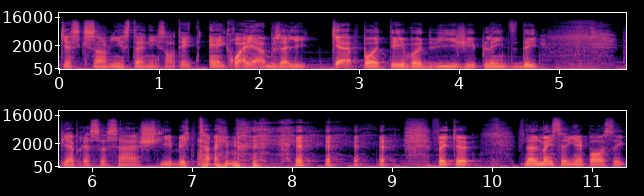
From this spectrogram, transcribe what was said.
qu'est-ce qui s'en vient cette année? Ça va être incroyable, vous allez capoter votre vie, j'ai plein d'idées. Puis après ça, ça a chié big time. fait que finalement, il s'est rien passé.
